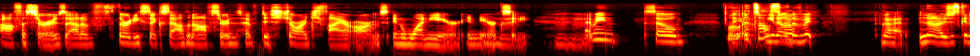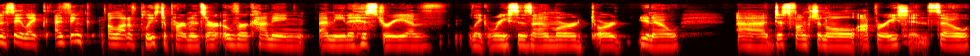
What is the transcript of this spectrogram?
officers out of 36,000 officers have discharged firearms in one year in New York mm-hmm. City. Mm-hmm. I mean, so, well, it's also, you know, the go ahead. No, I was just going to say, like, I think a lot of police departments are overcoming, I mean, a history of like racism or, or, you know, uh, dysfunctional operations. So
